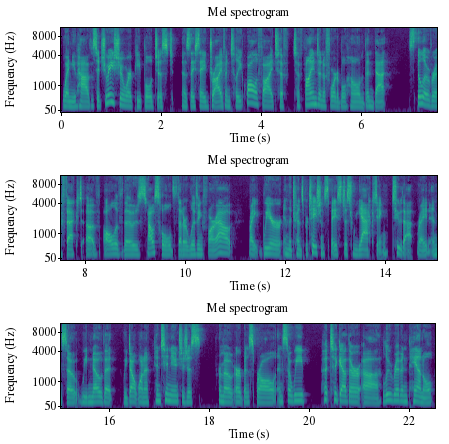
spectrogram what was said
when you have a situation where people just, as they say, drive until you qualify to, to find an affordable home, then that spillover effect of all of those households that are living far out right? We're in the transportation space just reacting to that, right? And so we know that we don't want to continue to just promote urban sprawl. And so we put together a blue ribbon panel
